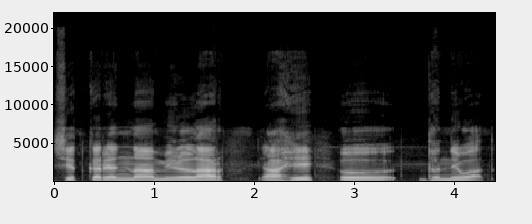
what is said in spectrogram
शेतकऱ्यांना मिळणार आहे धन्यवाद.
